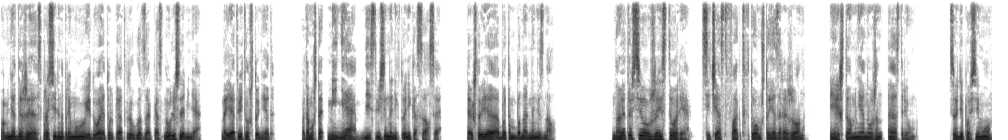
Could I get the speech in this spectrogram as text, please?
У меня даже спросили напрямую, едва я только открыл глаза, коснулись ли меня. Но я ответил, что нет. Потому что меня действительно никто не касался. Так что я об этом банально не знал. Но это все уже история. Сейчас факт в том, что я заражен и что мне нужен астриум. Судя по всему,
